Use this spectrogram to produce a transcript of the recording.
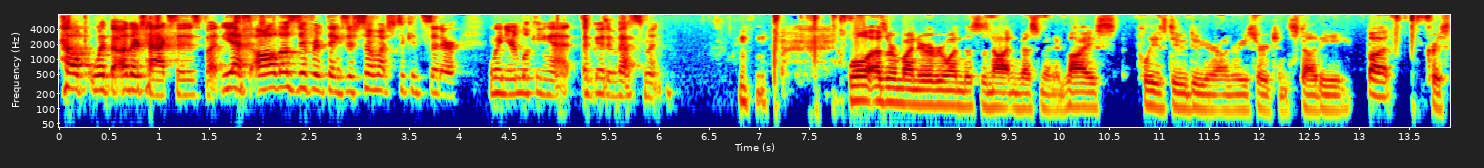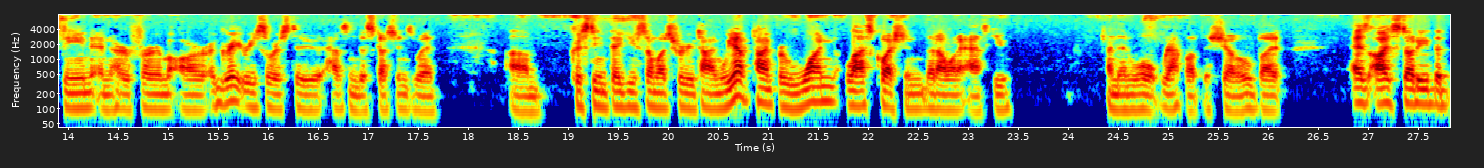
help with the other taxes. But yes, all those different things. There's so much to consider when you're looking at a good investment. well, as a reminder, everyone, this is not investment advice. Please do do your own research and study. But Christine and her firm are a great resource to have some discussions with. Um, Christine, thank you so much for your time. We have time for one last question that I want to ask you, and then we'll wrap up the show. But as I study the,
